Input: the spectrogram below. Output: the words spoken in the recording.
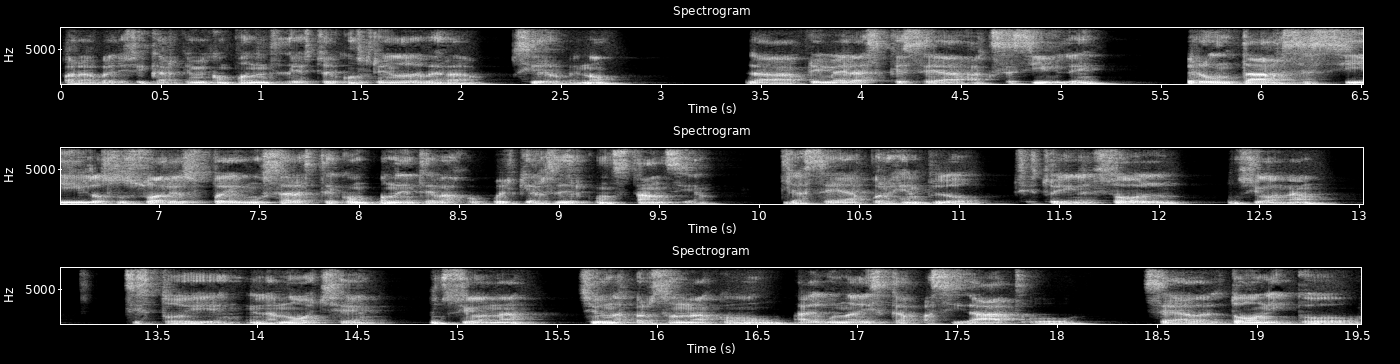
para verificar que mi componente que estoy construyendo de verdad sirve, ¿no? La primera es que sea accesible, preguntarse si los usuarios pueden usar este componente bajo cualquier circunstancia, ya sea, por ejemplo, si estoy en el sol, funciona, si estoy en la noche, funciona, si una persona con alguna discapacidad o sea daltónico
